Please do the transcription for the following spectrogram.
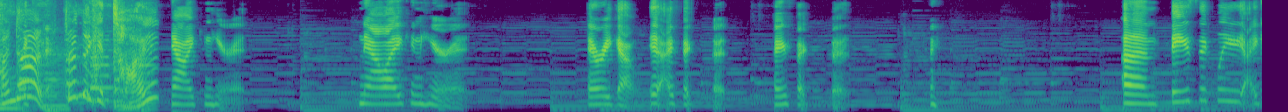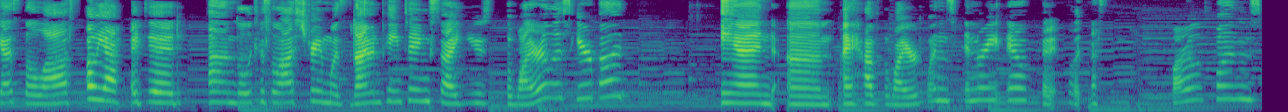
I know. Don't they get tired? Now I can hear it. Now I can hear it. There we go. It, I fixed it. I fixed it. um, basically, I guess the last. Oh yeah, I did. Um, because the last stream was the diamond painting, so I used the wireless earbud, and um, I have the wired ones in right now. But it like the wireless ones,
